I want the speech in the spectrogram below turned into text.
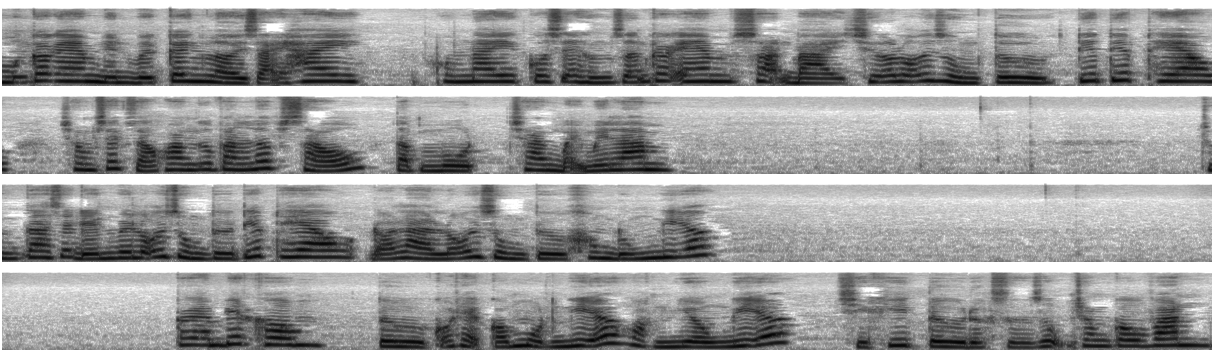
mừng các em đến với kênh Lời Giải Hay. Hôm nay cô sẽ hướng dẫn các em soạn bài chữa lỗi dùng từ tiết tiếp theo trong sách giáo khoa ngữ văn lớp 6, tập 1, trang 75. Chúng ta sẽ đến với lỗi dùng từ tiếp theo, đó là lỗi dùng từ không đúng nghĩa. Các em biết không, từ có thể có một nghĩa hoặc nhiều nghĩa, chỉ khi từ được sử dụng trong câu văn,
